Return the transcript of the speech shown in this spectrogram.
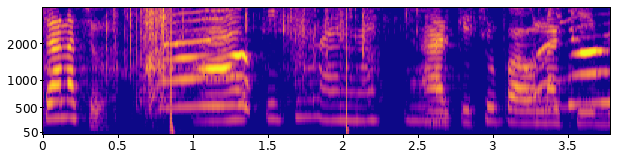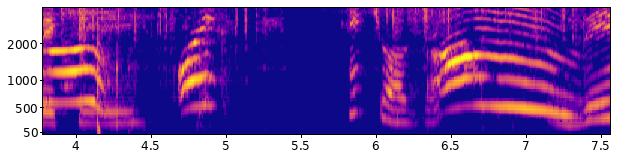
চানাচুর। না আর কিছু পাও নাকি? দেখি। জি।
